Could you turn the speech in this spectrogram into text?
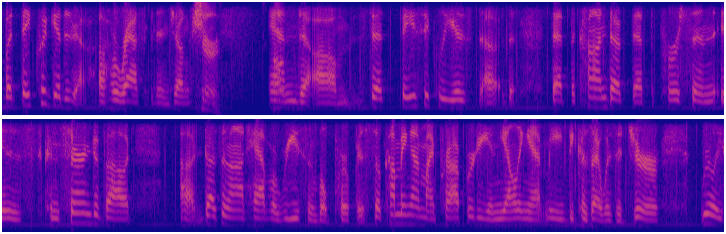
but they could get a, a harassment injunction. Sure. And um, that basically is uh, that the conduct that the person is concerned about uh, does not have a reasonable purpose. So coming on my property and yelling at me because I was a juror really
